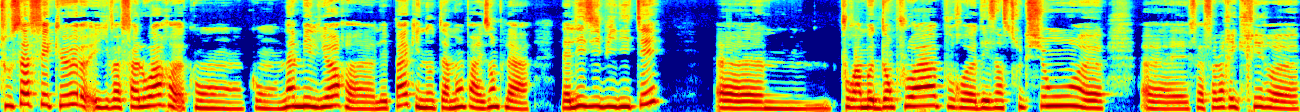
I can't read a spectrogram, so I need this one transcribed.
tout ça fait que il va falloir qu'on qu'on améliore les packs et notamment par exemple la, la lisibilité pour un mode d'emploi, pour des instructions. il va falloir écrire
